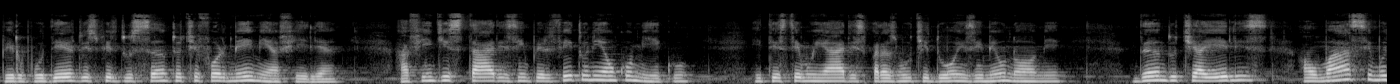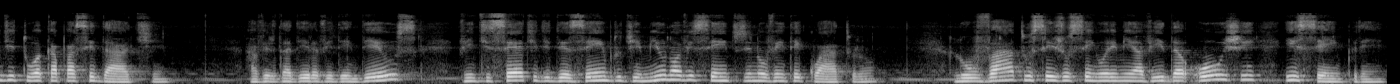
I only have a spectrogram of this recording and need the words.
Pelo poder do Espírito Santo eu te formei, minha filha, a fim de estares em perfeita união comigo e testemunhares para as multidões em meu nome, dando-te a eles ao máximo de tua capacidade. A Verdadeira Vida em Deus, 27 de dezembro de 1994. Louvado seja o Senhor em minha vida hoje e sempre.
